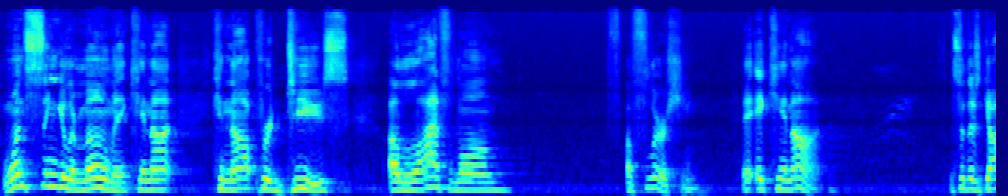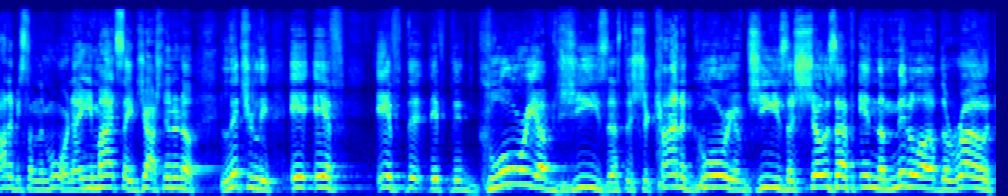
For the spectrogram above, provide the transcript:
One singular moment cannot, cannot produce a lifelong of flourishing. It, it cannot. So there's got to be something more. Now you might say, Josh, no, no, no. Literally, if if the if the glory of Jesus, the Shekinah glory of Jesus, shows up in the middle of the road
